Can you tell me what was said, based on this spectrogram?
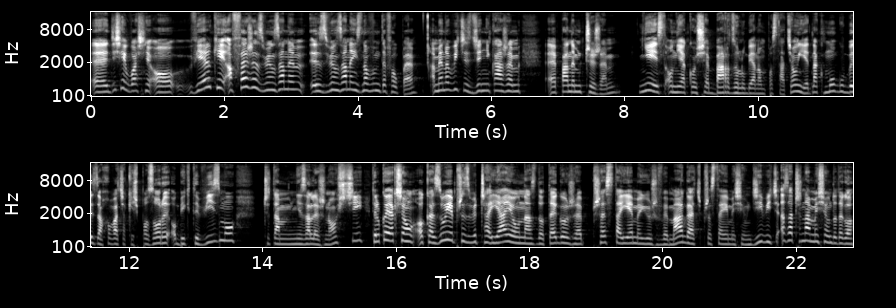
E, Dzisiaj właśnie o wielkiej aferze związanym, e, związanej z nowym TVP, a mianowicie z dziennikarzem e, panem Czyżem. Nie jest on jakoś bardzo lubianą postacią, jednak mógłby zachować jakieś pozory obiektywizmu czy tam niezależności. Tylko jak się okazuje, przyzwyczajają nas do tego, że przestajemy już wymagać, przestajemy się dziwić, a zaczynamy się do tego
